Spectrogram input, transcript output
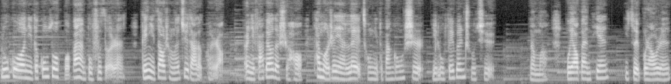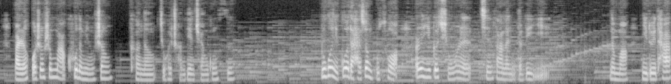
如果你的工作伙伴不负责任，给你造成了巨大的困扰，而你发飙的时候，他抹着眼泪从你的办公室一路飞奔出去，那么不要半天，你嘴不饶人，把人活生生骂哭的名声，可能就会传遍全公司。如果你过得还算不错，而一个穷人侵犯了你的利益，那么。你对他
